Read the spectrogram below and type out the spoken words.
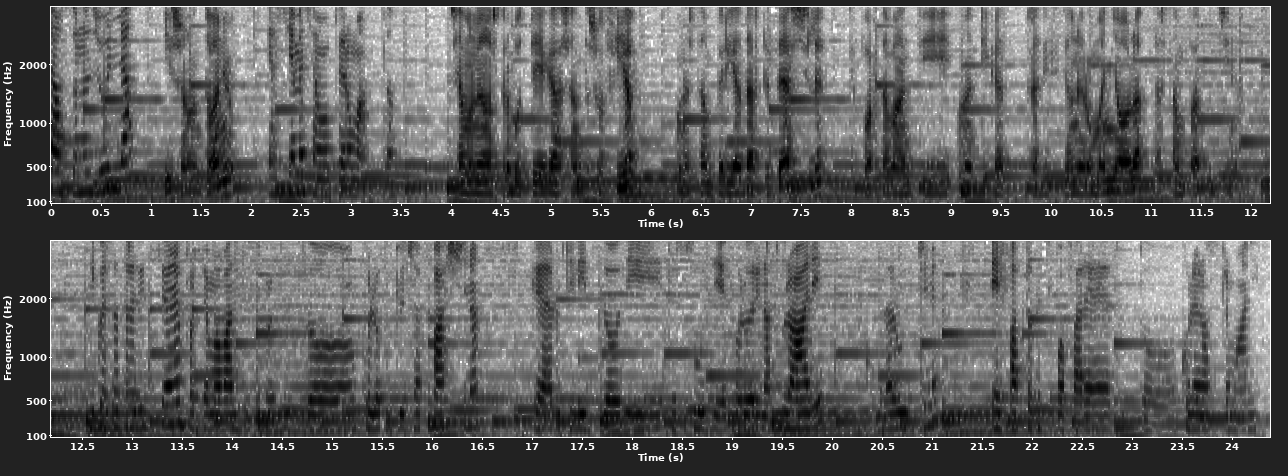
Ciao, sono Giulia. Io sono Antonio. E assieme siamo Peromatto. Siamo nella nostra bottega Santa Sofia, una stamperia d'arte tessile che porta avanti un'antica tradizione romagnola, la stampa ruggine. Di questa tradizione portiamo avanti soprattutto quello che più ci affascina, che è l'utilizzo di tessuti e colori naturali, come la ruggine, e il fatto che si può fare tutto con le nostre mani.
